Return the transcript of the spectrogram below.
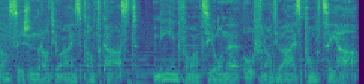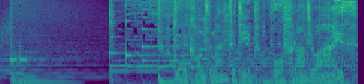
Das ist ein Radio 1 Podcast. Mehr Informationen auf radio1.ch. Der Konsumententipp auf Radio 1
